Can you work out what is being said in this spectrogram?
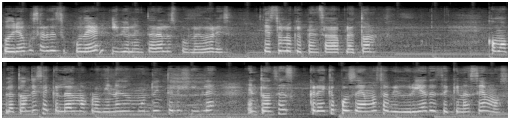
podría abusar de su poder y violentar a los pobladores. Esto es lo que pensaba Platón. Como Platón dice que el alma proviene de un mundo inteligible, entonces cree que poseemos sabiduría desde que nacemos.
